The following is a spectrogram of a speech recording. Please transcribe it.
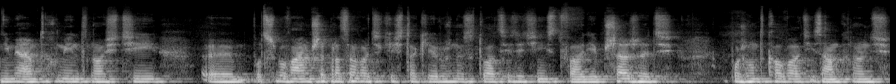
nie miałem tych umiejętności. Y, potrzebowałem przepracować jakieś takie różne sytuacje z dzieciństwa, je przeżyć, uporządkować i zamknąć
